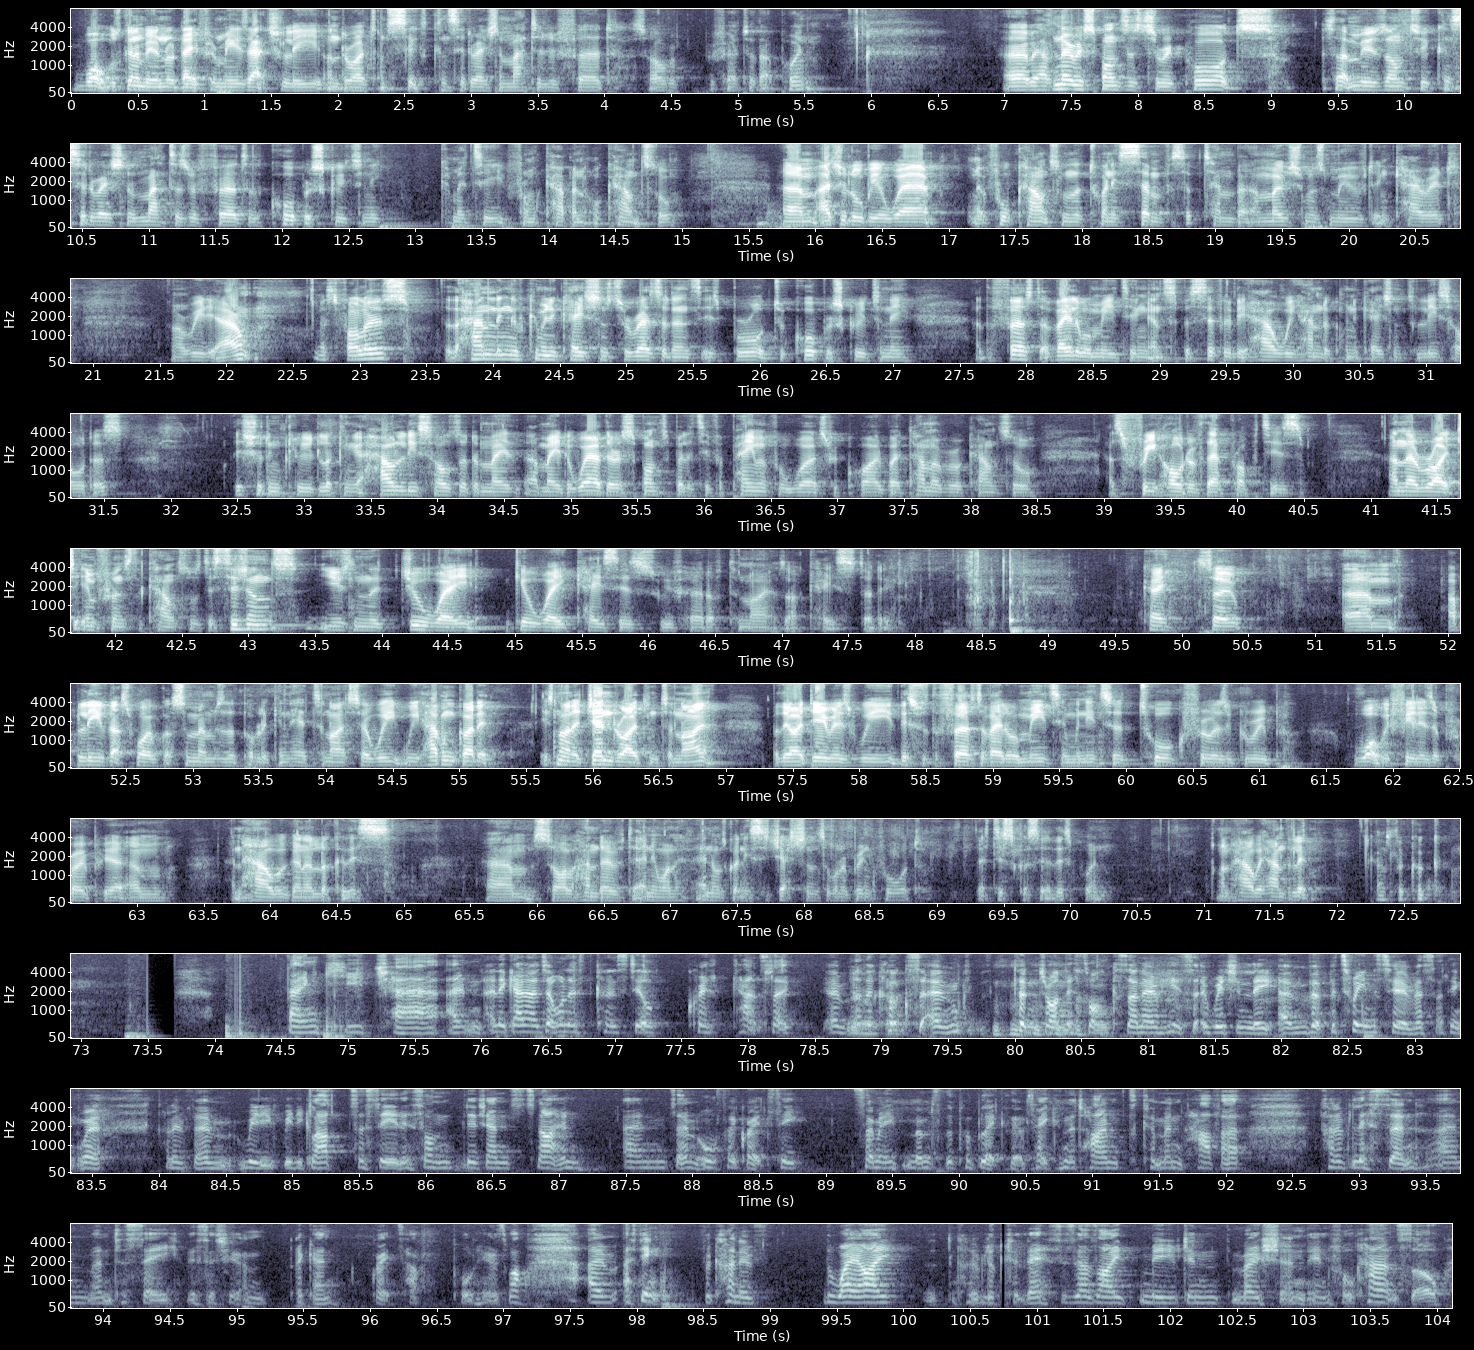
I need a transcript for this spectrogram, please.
what was going to be an update for me is actually under item six, consideration of matters referred. So I'll refer to that point. Uh, we have no responses to reports. So that moves on to consideration of matters referred to the Corporate Scrutiny Committee from Cabinet or Council. Um, as you'll all be aware, at full council on the 27th of September, a motion was moved and carried. I'll read it out as follows. That the handling of communications to residents is brought to corporate scrutiny at the first available meeting and specifically how we handle communications to leaseholders. This should include looking at how leaseholders are made, are made aware of their responsibility for payment for works required by Tamworth Council as freeholder of their properties and their right to influence the council's decisions using the Gillway, Gillway cases we've heard of tonight as our case study. Okay, so um, I believe that's why we've got some members of the public in here tonight. So we, we haven't got it, it's not an agenda item tonight, but the idea is we this was the first available meeting. We need to talk through as a group what we feel is appropriate um, and how we're going to look at this. Um, so I'll hand over to anyone if anyone's got any suggestions I want to bring forward. Let's discuss it at this point on how we handle it. Councillor Cook. Thank you, Chair. Um, and again, I don't want to kind of steal Councillor um, yeah, okay. Cook's um, thunder on this one because I know he's originally, um, but between the two of us, I think we're kind of um, really, really glad to see this on the agenda tonight and, and um, also great to see so many members of the public that have taken the time to come and have a kind of listen um, and to see this issue. And again, great to have Paul here as well. Um, I think for kind of the way I kind of looked at this is as I moved in the motion in full council,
